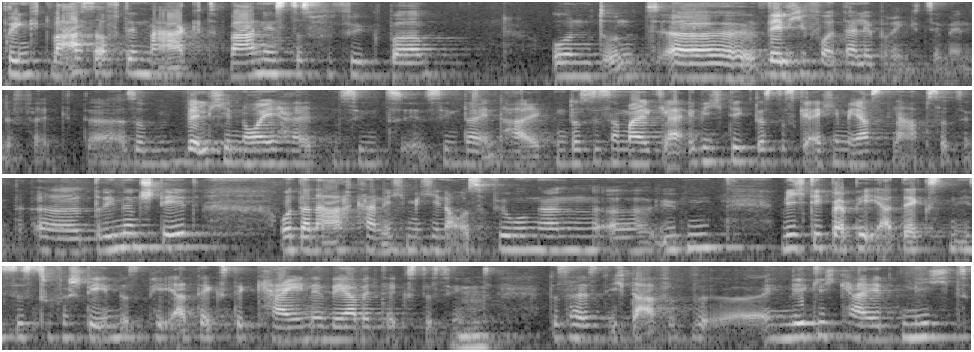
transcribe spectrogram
bringt was auf den Markt, wann ist das verfügbar und, und äh, welche Vorteile bringt es im Endeffekt. Also welche Neuheiten sind, sind da enthalten. Das ist einmal wichtig, dass das gleich im ersten Absatz in, äh, drinnen steht und danach kann ich mich in Ausführungen äh, üben. Wichtig bei PR-Texten ist es zu verstehen, dass PR-Texte keine Werbetexte sind. Mhm. Das heißt, ich darf äh, in Wirklichkeit nicht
